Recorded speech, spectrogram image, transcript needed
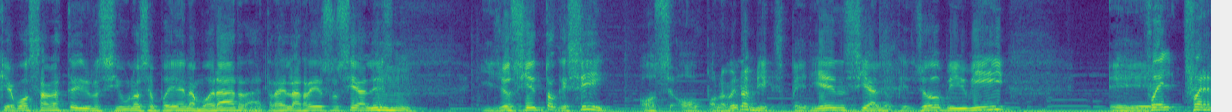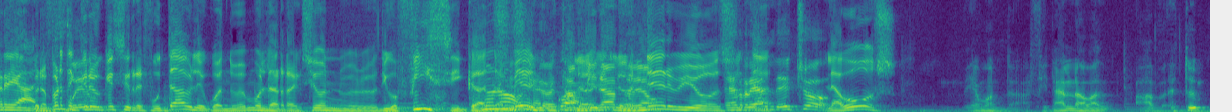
que vos hablaste de si uno se podía enamorar a través de las redes sociales. Y yo siento que sí. O, o por lo menos mi experiencia, lo que yo viví. eh, Fue, fue real. Pero aparte fue- creo que es irrefutable cuando vemos la reacción, eh, digo, física No, no, también. sí, lo Lo- mirando, los digamos. nervios. Es real, la- de hecho- La voz. digamos, al final no estoy-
